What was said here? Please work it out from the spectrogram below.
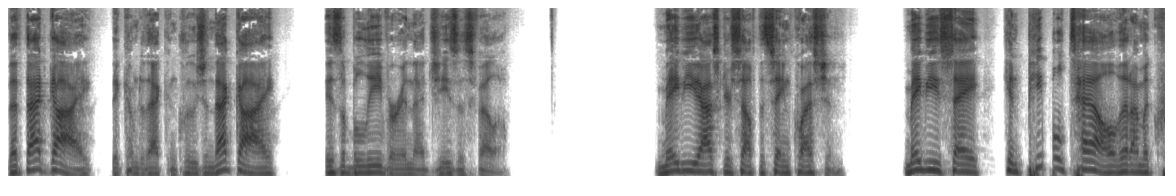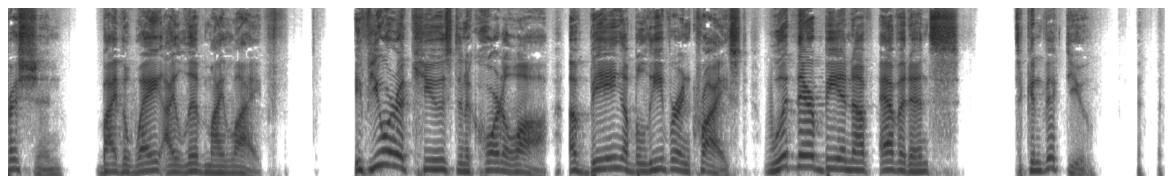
that that guy, they come to that conclusion, that guy is a believer in that Jesus fellow? Maybe you ask yourself the same question. Maybe you say, can people tell that I'm a Christian by the way I live my life? If you were accused in a court of law of being a believer in Christ, would there be enough evidence to convict you?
